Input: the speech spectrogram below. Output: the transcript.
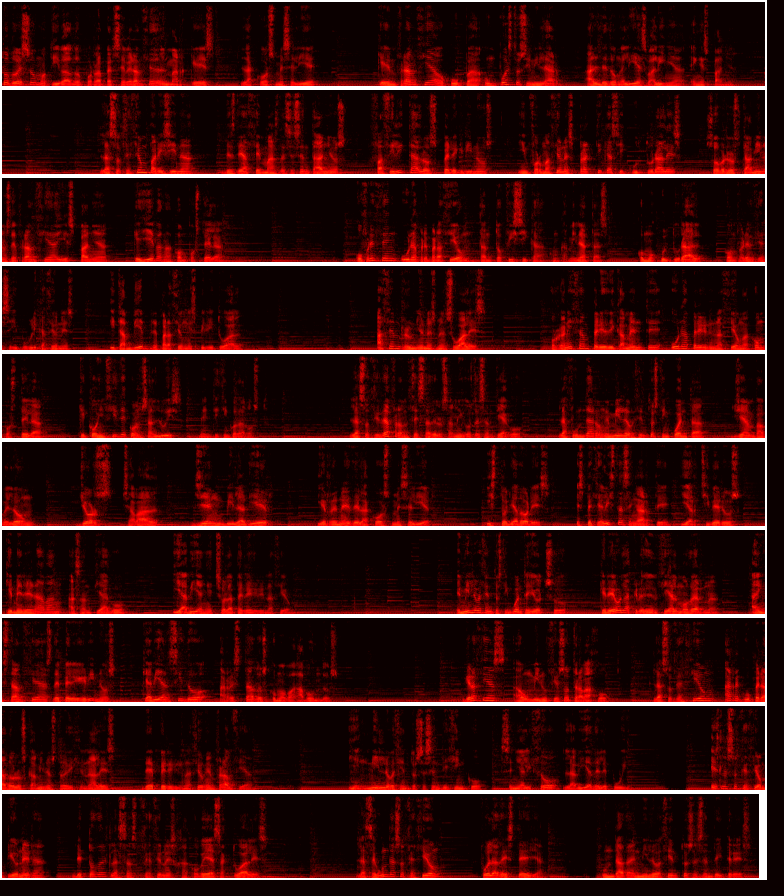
Todo eso motivado por la perseverancia del marqués Lacoste Meselier que en Francia ocupa un puesto similar al de don Elías Baliña en España. La Asociación Parisina, desde hace más de 60 años, facilita a los peregrinos informaciones prácticas y culturales sobre los caminos de Francia y España que llevan a Compostela. Ofrecen una preparación tanto física con caminatas como cultural, conferencias y publicaciones, y también preparación espiritual hacen reuniones mensuales, organizan periódicamente una peregrinación a Compostela que coincide con San Luis, 25 de agosto. La Sociedad Francesa de los Amigos de Santiago la fundaron en 1950 Jean Babelon, Georges Chaval, Jean Villadier y René de Lacoste Meselier, historiadores, especialistas en arte y archiveros que veneraban a Santiago y habían hecho la peregrinación. En 1958 creó la credencial moderna a instancias de peregrinos que habían sido arrestados como vagabundos. Gracias a un minucioso trabajo, la asociación ha recuperado los caminos tradicionales de peregrinación en Francia y en 1965 señalizó la vía de Lepuy. Es la asociación pionera de todas las asociaciones jacobeas actuales. La segunda asociación fue la de Estella, fundada en 1963.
